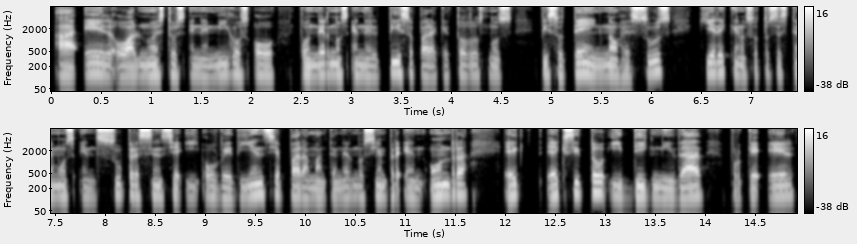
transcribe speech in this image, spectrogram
a Él o a nuestros enemigos o ponernos en el piso para que todos nos pisoteen. No, Jesús quiere que nosotros estemos en su presencia y obediencia para mantenernos siempre en honra, éxito y dignidad, porque Él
